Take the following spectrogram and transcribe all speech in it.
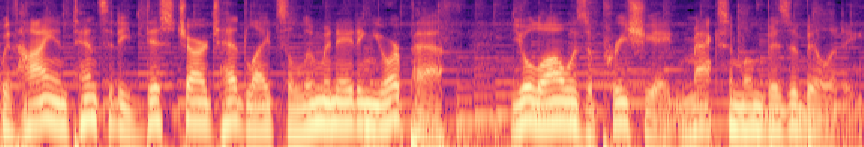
With high-intensity discharge headlights illuminating your path, you'll always appreciate maximum visibility.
